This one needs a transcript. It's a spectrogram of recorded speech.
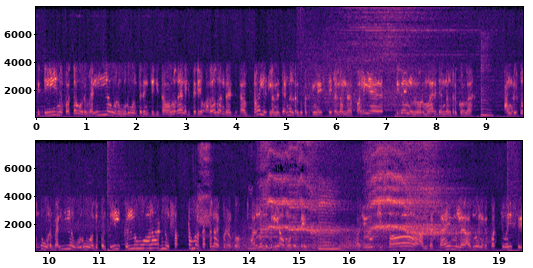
திடீர்னு பார்த்தா ஒரு வெள்ளை ஒரு உருவம் தெரிஞ்சு கீதா அவ்வளவுதான் எனக்கு தெரியும். அதாவது அந்த டாய்லெட்ல அந்த ஜன்னல் இருக்கு பாத்தீங்களா? எஸ்டேட்ல அந்த பழைய டிசைன் உள்ள ஒரு மாதிரி ஜன்னல் இருக்கும்ல. அங்கிட்டு வந்து ஒரு வெள்ளை உருவம் இது பண்ணி கெல்லுவார்னு சத்தமா கத்தனா எப்படி இருக்கும்? அதுல இருந்து வெளியாகும் போது அப்படியே ம். ஐயோ கீதா அந்த டைம்ல அதுவும் எனக்கு பத்து வயசு.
